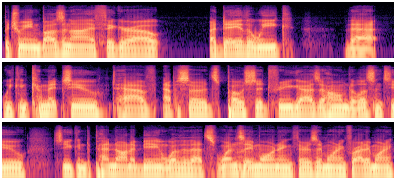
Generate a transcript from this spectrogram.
between buzz and i figure out a day of the week that we can commit to to have episodes posted for you guys at home to listen to so you can depend on it being whether that's Wednesday morning, Thursday morning, Friday morning,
